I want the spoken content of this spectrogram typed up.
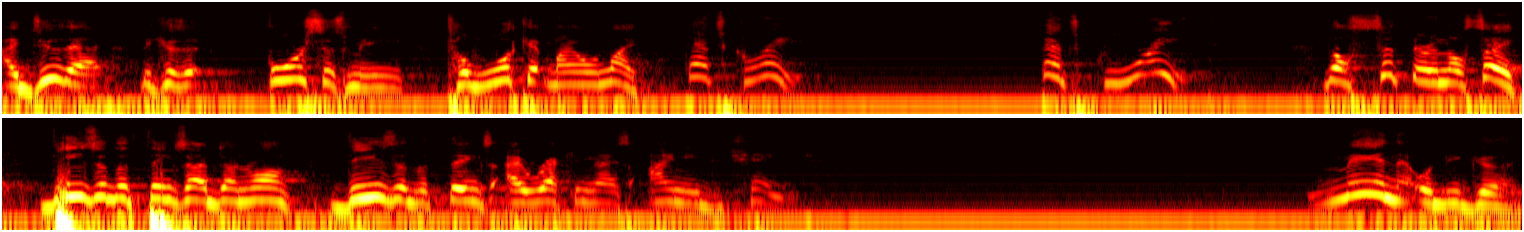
I do that because it forces me to look at my own life. That's great. That's great. They'll sit there and they'll say, These are the things I've done wrong. These are the things I recognize I need to change. Man, that would be good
